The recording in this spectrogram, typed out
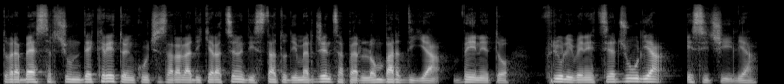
dovrebbe esserci un decreto in cui ci sarà la dichiarazione di stato di emergenza per Lombardia, Veneto, Friuli Venezia Giulia e Sicilia.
